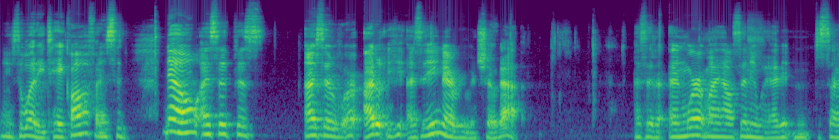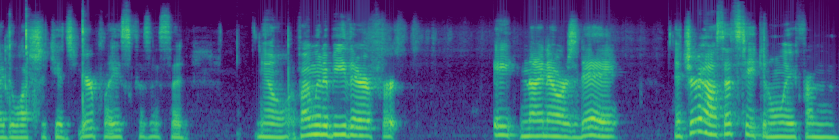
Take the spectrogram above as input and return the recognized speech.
he said, "What? He take off?" And I said, "No." I said, "Because I said I don't." He, I said he never even showed up. I said, and we're at my house anyway. I didn't decide to watch the kids at your place because I said, you know, if I'm going to be there for eight, nine hours a day at your house, that's taken away from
